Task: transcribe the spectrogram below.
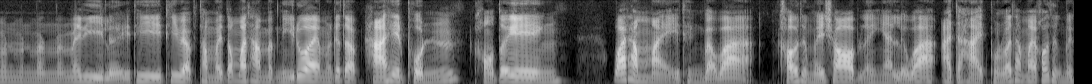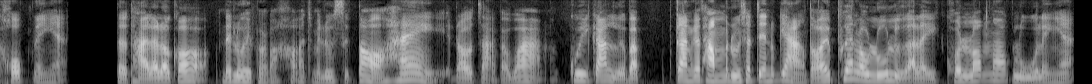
มันมันมันมันไม่ดีเลยที่ที่แบบทำไมต้องมาทำแบบนี้ด้วย มันก็จะหาเหตุผลของตัวเอง ว่าทำไมถึงแบบว่าเขาถึงไม่ชอบอะไรเงี้ยหรือว่าอาจจะหาเหตุผลว่าทำไมเขาถึงไม่คบอะไรเงี้ยแต่ท้ายแล้วเราก็ได้รู้เหตุผลว่าเขาอาจจะไม่รู้สึกต่อให้เราจะแบบว่าคุยกันหรือแบบการกระทำมาดูชัดเจนทุกอย่างต่อให้เพื่อนเรารู้หรืออะไรคนรอบนอกรู้อะไรเงี้ย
